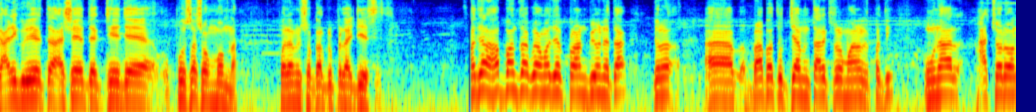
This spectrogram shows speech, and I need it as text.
গাড়ি ঘুরে এসে দেখছি যে পোষা সম্ভব না, পরে আমি সকালকে প্লাইটে এসেছি। আমাদের আহ্বান থাকবে আমাদের প্রাণপ্রিয় নেতা, যেন বাবাতুর চান তারেক রহমানের প্রতি ওনার আচরণ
